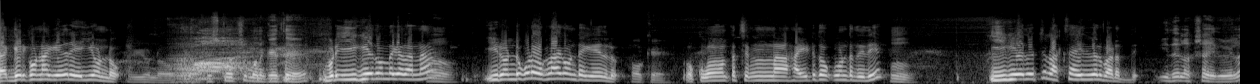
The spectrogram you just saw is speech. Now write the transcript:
దగ్గరికి ఉన్న గేదెలు ఎయ్యి ఉండవు. చూసుకోవచ్చు మనకైతే ఇప్పుడు ఈ గేదె ఉంది కదన్నా ఈ రెండు కూడా ఒకలాగా ఉంటాయి గేదెలు. ఓకే. కొంత చిన్న హైట్ తక్కువ ఉంటుంది ఇది. ఈ గేదె వచ్చి లక్ష ఐదు వేలు పడుద్ది. ఇదే లక్ష ఐదు వేల?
